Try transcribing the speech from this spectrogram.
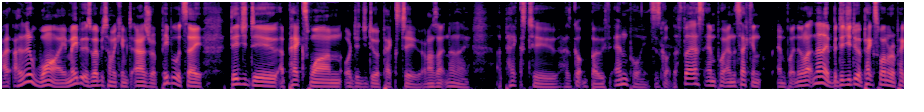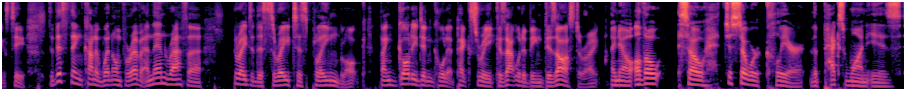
I, I don't know why. Maybe it was every time I came to ASRA, people would say, "Did you do a PECS one or did you do a PECS 2? And I was like, "No, no." Apex 2 has got both endpoints. It's got the first endpoint and the second endpoint. And they were like, no, no, but did you do Apex 1 or Apex 2? So this thing kind of went on forever. And then Rafa created this Serratus plane block. Thank God he didn't call it Apex 3 because that would have been disaster, right? I know. Although, so just so we're clear, the PECS one is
